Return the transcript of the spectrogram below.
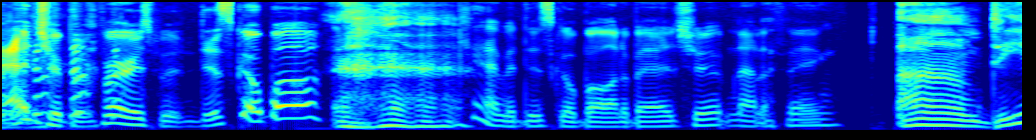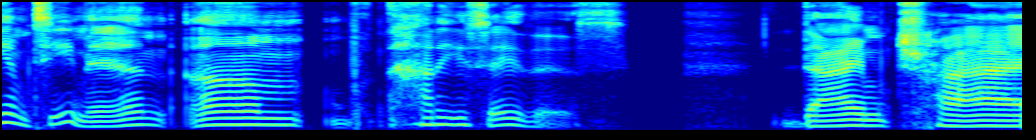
bad trip at first, but disco ball. you Can't have a disco ball on a bad trip. Not a thing. um, DMT, man. Um, how do you say this? Dime tri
